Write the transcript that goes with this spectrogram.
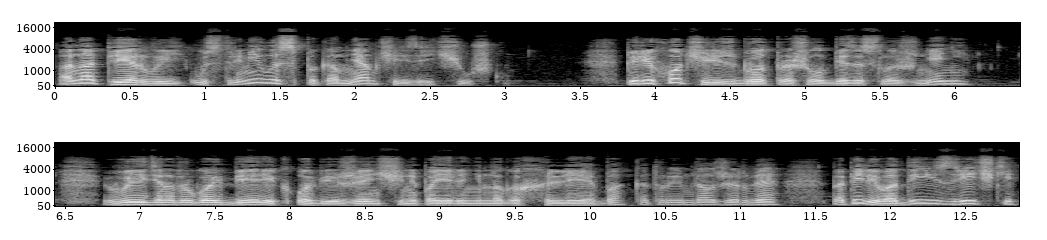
Она первой устремилась по камням через речушку. Переход через брод прошел без осложнений. Выйдя на другой берег, обе женщины поели немного хлеба, который им дал Жерве, попили воды из речки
